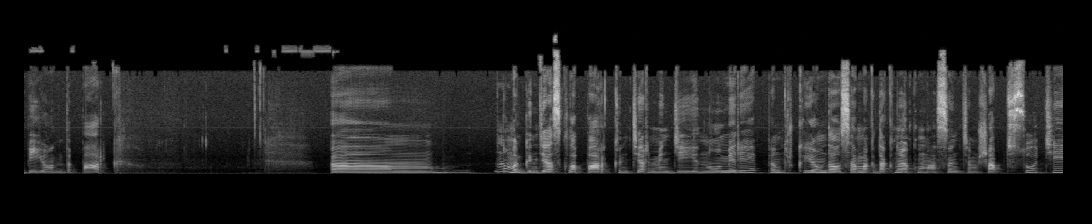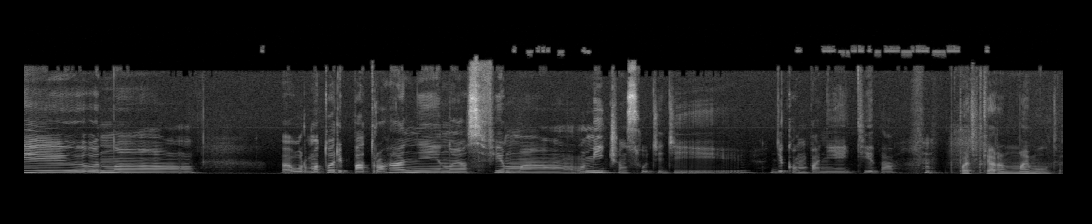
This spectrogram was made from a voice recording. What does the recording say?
beyond the park. Um, nu mă gândesc la parc în termen de numere, pentru că eu îmi dau seama că dacă noi acum suntem 700, în uh, următorii patru ani noi o să fim uh, 1500 de, de companii IT, da? Poate chiar mai multe.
